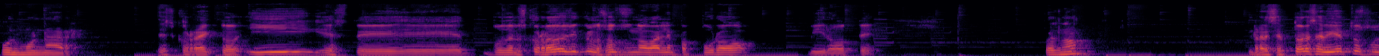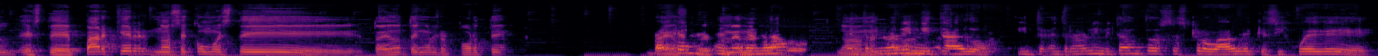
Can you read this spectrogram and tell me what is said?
pulmonar. Es correcto. Y este, pues de los corredores, yo creo que los otros no valen para puro virote. Pues no, Receptores abiertos, pues, este, Parker, no sé cómo esté, todavía no tengo el reporte. Parker Brian entrenó- no entrenó limitado, entrenó limitado, entonces es probable que sí juegue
